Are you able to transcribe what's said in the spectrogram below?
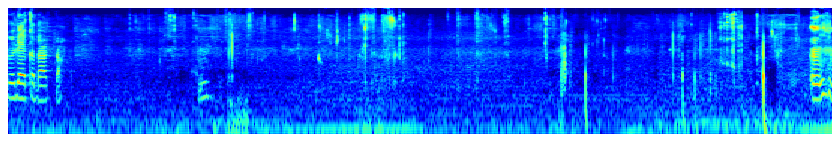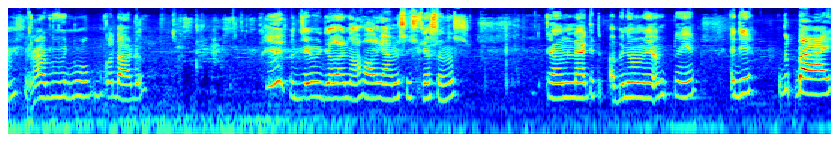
Nereye kadar da? Bir video bu kadardı. Bu tür videoların daha fazla gelmesini istiyorsanız kanalıma like atıp abone olmayı unutmayın. Hadi goodbye.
